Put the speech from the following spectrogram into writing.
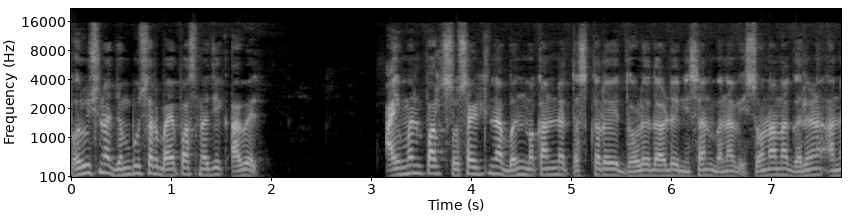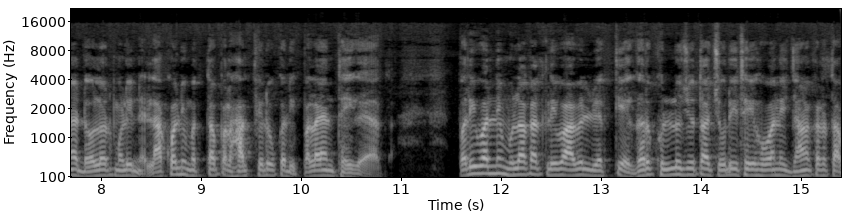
ભરૂચના જંબુસર બાયપાસ નજીક આવેલ આઈમન પાર્ક સોસાયટીના બંધ મકાનને તસ્કરોએ ધોળે દાડે નિશાન બનાવી સોનાના ઘરેણા અને ડોલર મળીને લાખોની મત્તા પર હાથ ફેરો કરી પલાયન થઈ ગયા હતા. પરિવારની મુલાકાત લેવા આવેલ વ્યક્તિએ ઘર ખુલ્લું જોતા ચોરી થઈ હોવાની જાણ કરતા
